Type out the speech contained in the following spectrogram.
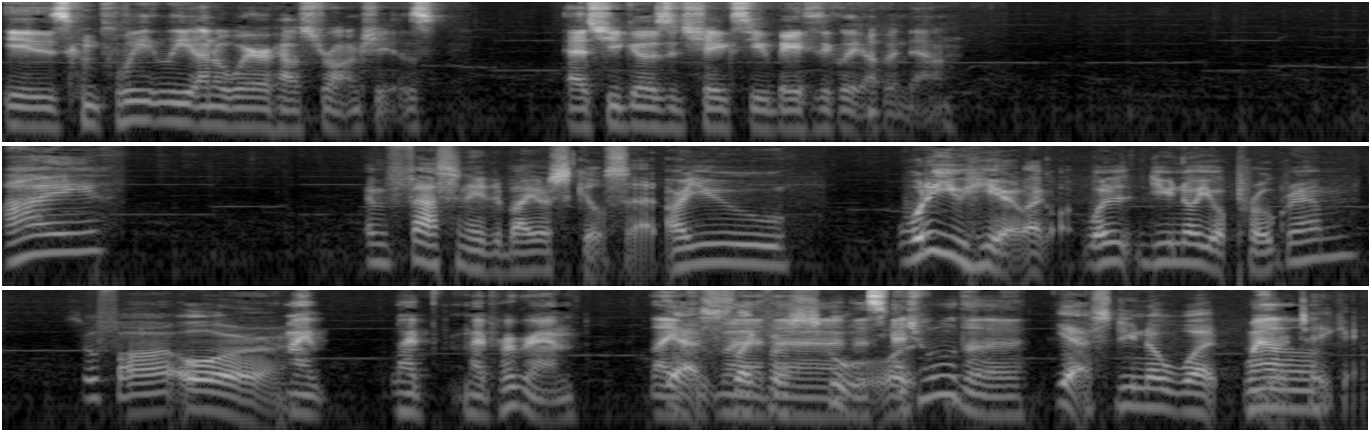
is completely unaware of how strong she is as she goes and shakes you basically up and down. I am fascinated by your skill set. Are you? What do you hear? Like, what do you know your program so far, or My my my program, like, Yes, like for the, school, the or- schedule, the yes? Do you know what Well- you're taking?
